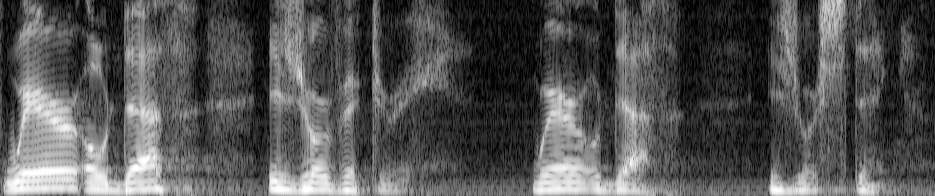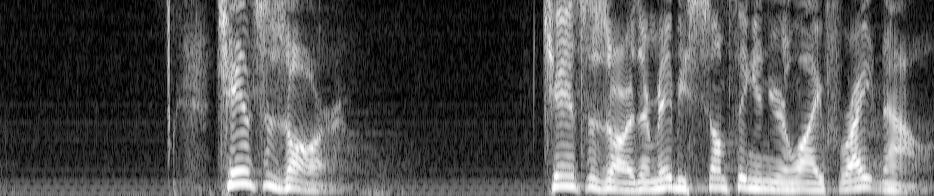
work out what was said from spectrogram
where, O death, is your victory? Where, O death, is your sting? Chances are, chances are there may be something in your life right now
